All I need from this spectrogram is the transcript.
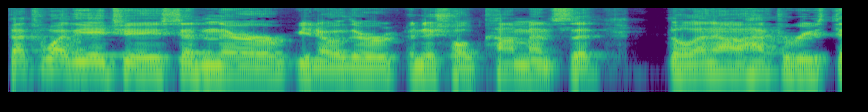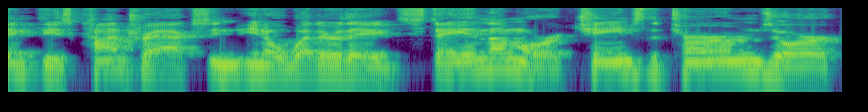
that's why the ATA said in their you know their initial comments that they'll now have to rethink these contracts and you know whether they stay in them or change the terms or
